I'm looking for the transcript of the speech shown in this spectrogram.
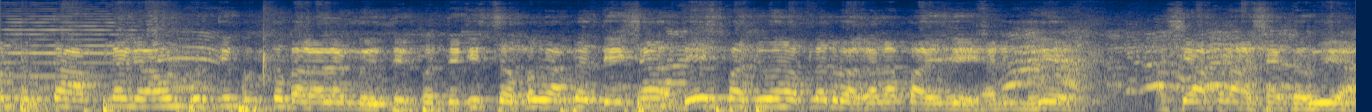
आपण फक्त आपल्या ग्राउंडपुरती फक्त बघायला मिळते. पण त्याची चमक आपल्या देशा देश पातळीवर आपल्याला बघायला पाहिजे. आणि मिळेल अशी आपण आशा करूया.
